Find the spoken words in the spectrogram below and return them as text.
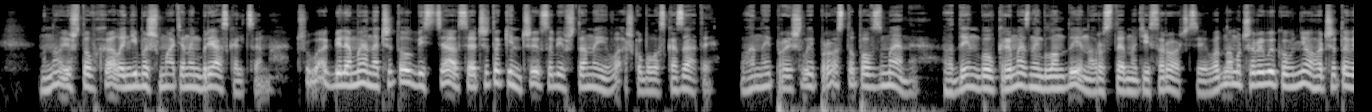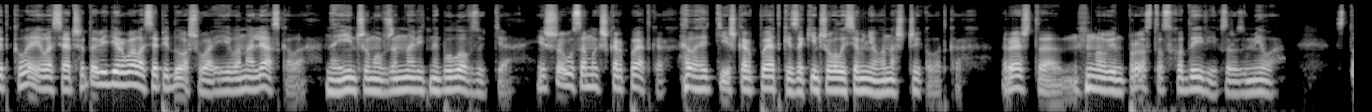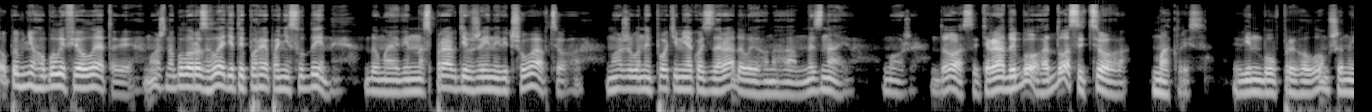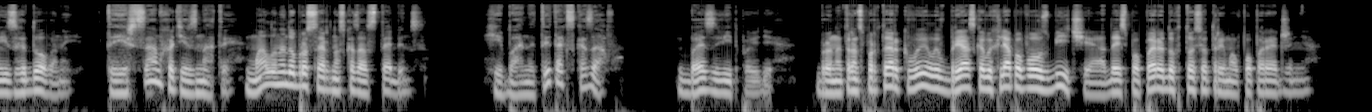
Мною штовхали ніби шматяним брязкальцем. Чувак біля мене чи то обіцявся, чи то кінчив собі в штани, важко було сказати. Вони пройшли просто повз мене. Один був кремезний блондин у розстебнутій сорочці, в одному черевику в нього чи то відклеїлася, чи то відірвалася підошва, і вона ляскала. На іншому вже навіть не було взуття. Ішов у самих шкарпетках, але ті шкарпетки закінчувалися в нього на щиколотках. Решта, ну він просто сходив їх, зрозуміло. Стопи в нього були фіолетові, можна було розгледіти порепані судини. Думаю, він насправді вже й не відчував цього. Може, вони потім якось зарадили його ногам, не знаю. Може. Досить, ради Бога, досить цього. Маквріс. Він був приголомшений і згидований. Ти ж сам хотів знати, мало недобросердно сказав Стеббінс. Хіба не ти так сказав? Без відповіді. Бронетранспортер квилив, брязка вихляпав по узбіччі, а десь попереду хтось отримав попередження.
